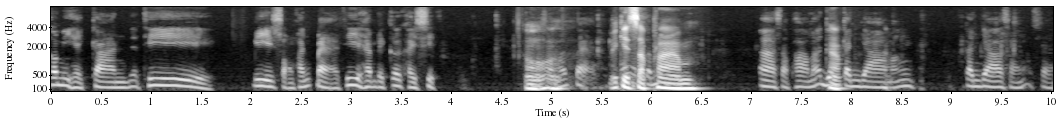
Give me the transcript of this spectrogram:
ก็มีเหตุการณ์ที่ปี 2008 ที่ hamburger crisis อ๋อปี2008วิกฤต subprime อ่าสภามาเดือนครับกันยามั้งกันยาสองสอง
